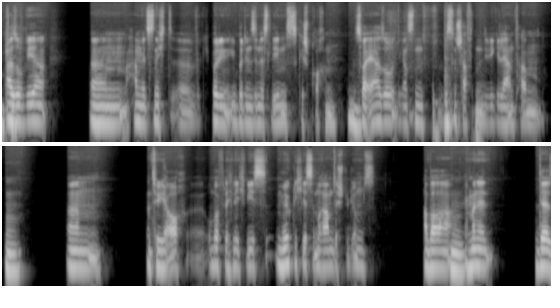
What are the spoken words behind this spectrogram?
Okay. Also wir ähm, haben jetzt nicht äh, wirklich über den, über den Sinn des Lebens gesprochen. Mhm. Es war eher so die ganzen Wissenschaften, die wir gelernt haben. Mhm. Ähm, natürlich auch äh, oberflächlich, wie es möglich ist im Rahmen des Studiums. Aber Mhm. ich meine, der,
